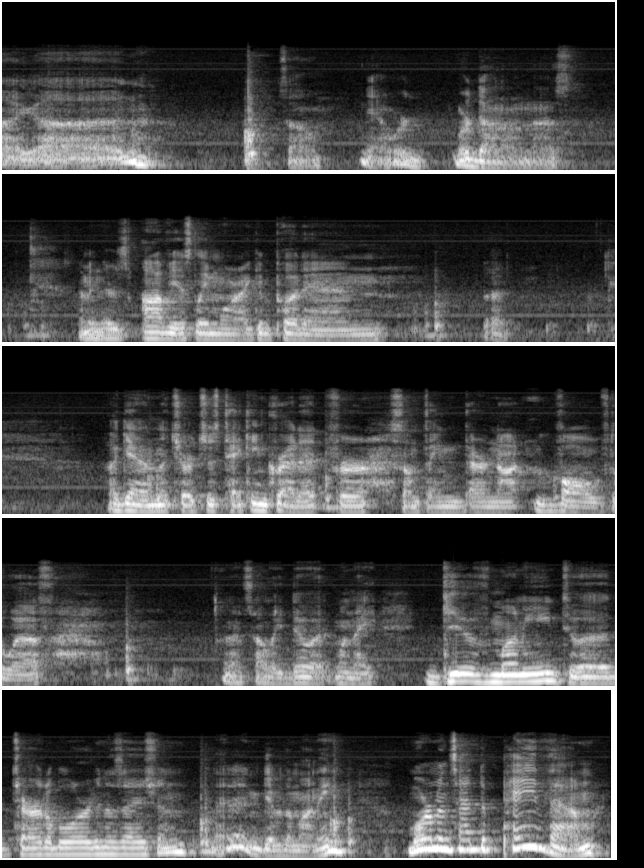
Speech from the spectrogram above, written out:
my god. So, yeah, we're we're done on this. I mean, there's obviously more I could put in, but again, the church is taking credit for something they're not involved with. That's how they do it. When they give money to a charitable organization, they didn't give the money. Mormons had to pay them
